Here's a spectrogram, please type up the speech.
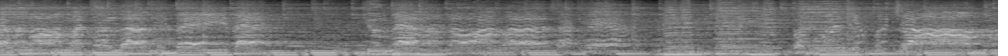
Never know how much I love you, baby. You'll never know how much I care. But when you put your arms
